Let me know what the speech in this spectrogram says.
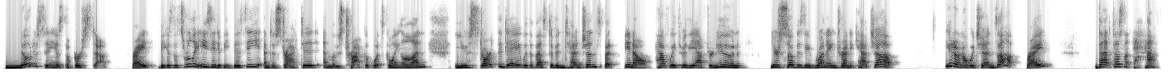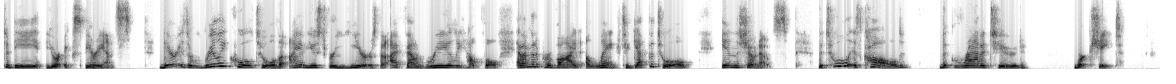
Noticing is the first step right? Because it's really easy to be busy and distracted and lose track of what's going on. You start the day with the best of intentions, but you know, halfway through the afternoon, you're so busy running trying to catch up, you don't know which ends up, right? That doesn't have to be your experience. There is a really cool tool that I have used for years that I've found really helpful. And I'm going to provide a link to get the tool in the show notes. The tool is called the gratitude worksheet,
